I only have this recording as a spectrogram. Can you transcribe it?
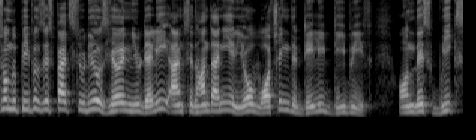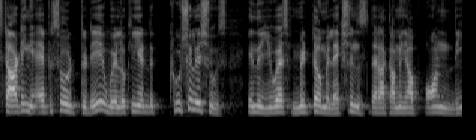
from the People's Dispatch studios here in New Delhi. I'm Siddhantani and you're watching the Daily Debrief. On this week starting episode today, we're looking at the crucial issues in the US midterm elections that are coming up on the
